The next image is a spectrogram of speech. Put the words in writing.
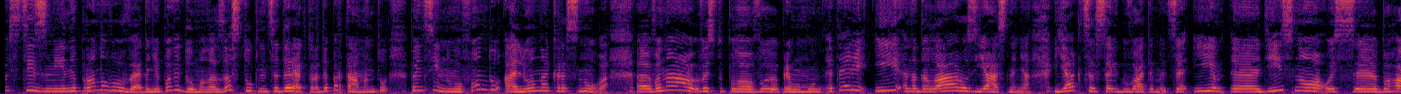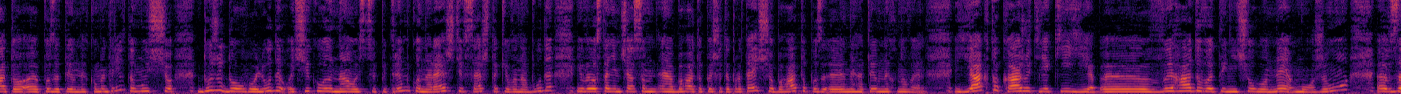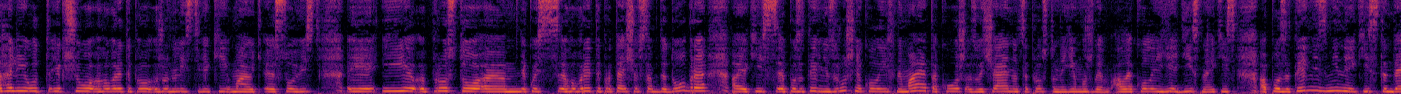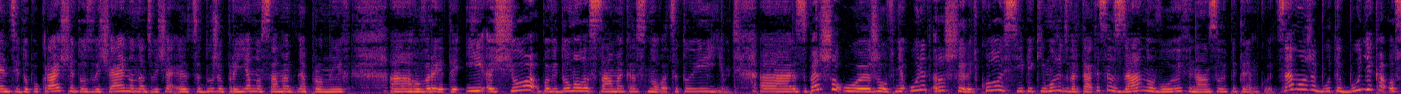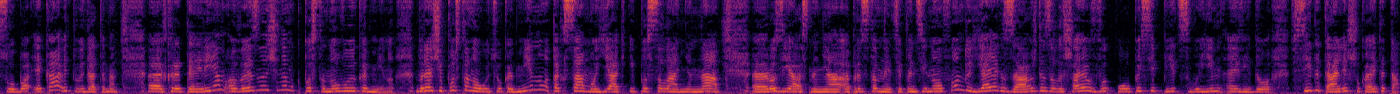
Ось ці зміни про нововведення повідомила заступниця директора департаменту пенсійного фонду Альона Краснова. Е, Вона виступила в прямому етері і надала роз'яснення, як це все відбуватиметься. І е, дійсно, ось е, багато позитивних коментарів, тому що дуже довго люди очікували на ось цю підтримку. Нарешті, все ж таки, вона буде. І ви останнім часом багато пишете про те, що багато негативних новин. Як то кажуть, які є. Е, Вигадувати нічого не можемо. Е, Взагалі, от якщо говорити про журналістів, які мають е, совість, і просто якось говорити про те, що все буде добре, якісь позитивні зрушення, коли їх немає, також звичайно це просто не є можливим. Але коли є дійсно якісь позитивні зміни, якісь тенденції до покращення, то звичайно надзвичайно це дуже приємно саме про них говорити. І що повідомила подумала саме Краснова. Цитую її. Е, З 1 жовтня уряд розширить коло осіб, які можуть звертатися за новою фінансовою підтримкою. Це може бути будь-яка особа, яка відповідатиме е, критеріям, визначеним постановою Кабміну. До речі, постанову цю Кабміну, так само як і посилання на е, роз'яснення представниці пенсійного фонду, я як завжди залишаю в описі під своїм е, відео. Всі деталі шукайте там.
